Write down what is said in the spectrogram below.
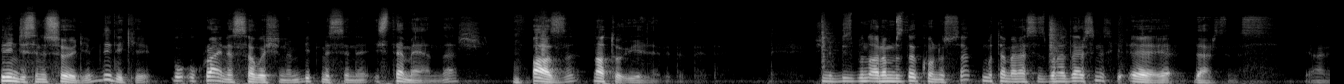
birincisini söyleyeyim. Dedi ki bu Ukrayna Savaşı'nın bitmesini istemeyenler bazı NATO üyeleridir dedi. Şimdi biz bunu aramızda konuşsak muhtemelen siz bana dersiniz ki e dersiniz. Yani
